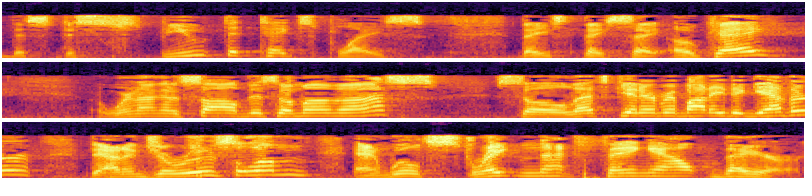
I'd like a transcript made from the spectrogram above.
this dispute that takes place, they, they say, okay, we're not going to solve this among us, so let's get everybody together down in Jerusalem and we'll straighten that thing out there.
